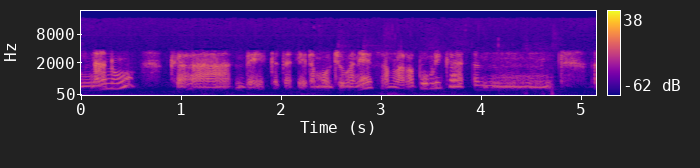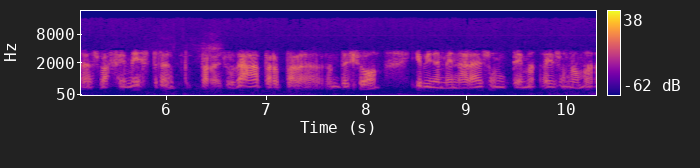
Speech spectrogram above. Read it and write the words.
un nano que, bé, que era molt jovenet amb la República, es va fer mestre per ajudar, per, per d'això, i evidentment ara és un tema, és un home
